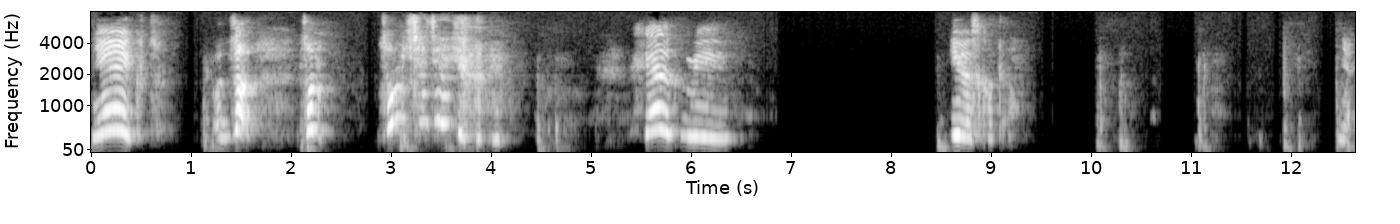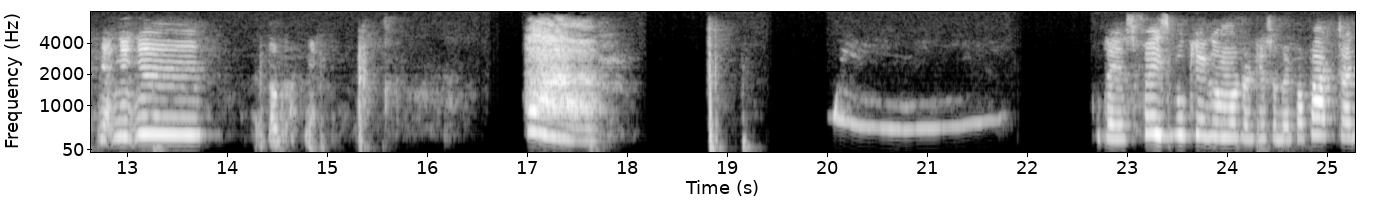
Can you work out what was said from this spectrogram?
Nikt. Co, co, co mi się dzieje? Help me. I wyskoczę. Nie, nie, nie, nie. Dobra, nie. Tutaj jest Facebook jego, możecie sobie popatrzeć.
